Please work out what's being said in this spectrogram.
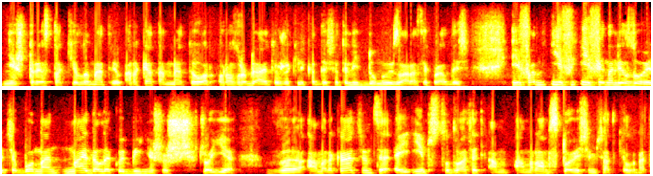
ніж 300 кілометрів. Ракета Метеор розробляють вже кілька десятиліть. Думаю, зараз якраз десь і і, і фіналізується. Бо на найдалекобійніше, що є в американців, це AIM-120, Ам- Амрам 180 кілометрів.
